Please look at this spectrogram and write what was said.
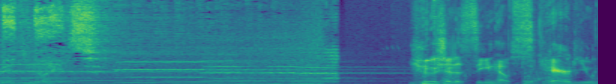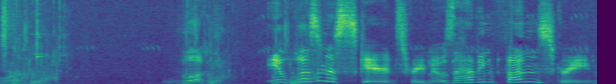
midnight. You should have seen how scared you were. Look, it wasn't a scared scream, it was a having fun scream.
